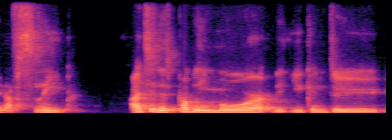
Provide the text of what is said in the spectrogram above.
enough sleep? I'd say there's probably more that you can do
